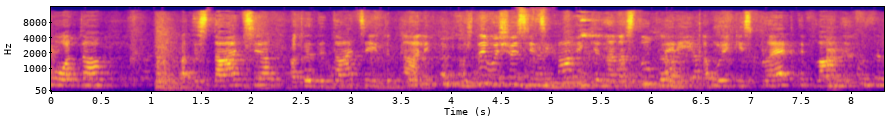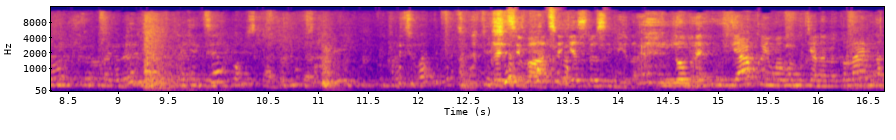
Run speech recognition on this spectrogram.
робота, атестація, акредитація і так далі. Можливо, щось є цікавеньке на наступний рік, або якісь проекти, плани. До кінця вам скажу. Працювати, працювати. Працювати, я зрозуміла. Добре, дякуємо вам, Тетяна Миколаївна.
